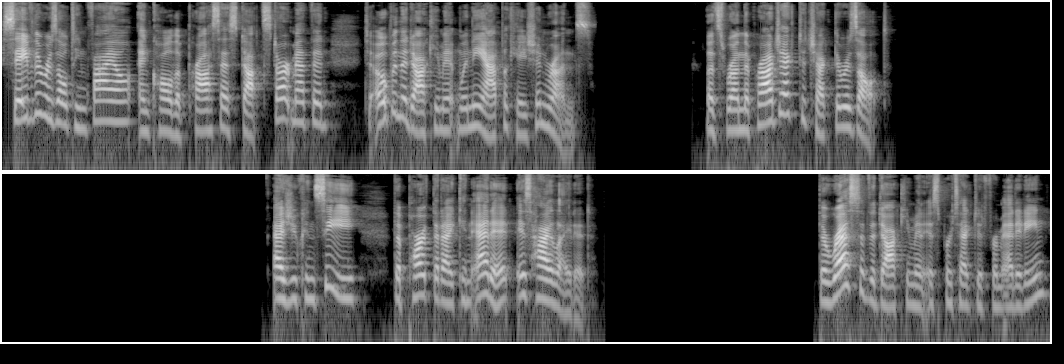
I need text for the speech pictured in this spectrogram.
Save the resulting file and call the process.start method to open the document when the application runs. Let's run the project to check the result. As you can see, the part that I can edit is highlighted. The rest of the document is protected from editing,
